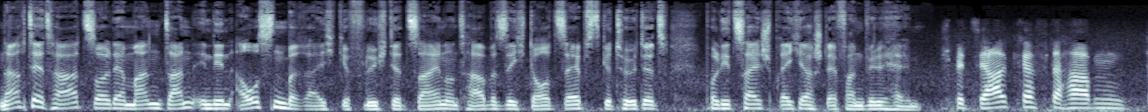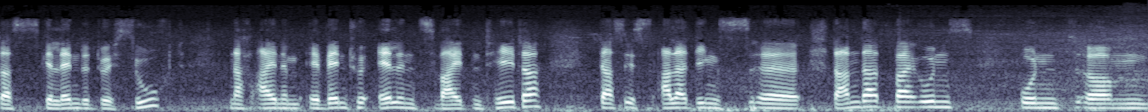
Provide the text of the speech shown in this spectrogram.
Nach der Tat soll der Mann dann in den Außenbereich geflüchtet sein und habe sich dort selbst getötet. Polizeisprecher Stefan Wilhelm. Spezialkräfte haben das Gelände durchsucht nach einem eventuellen zweiten Täter. Das ist allerdings äh, Standard bei uns. Und ähm,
